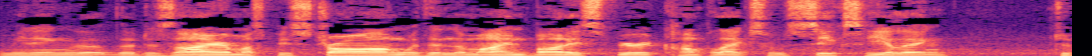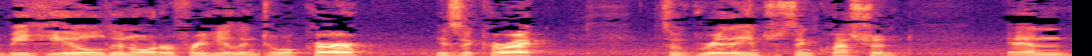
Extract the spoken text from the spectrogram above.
meaning the, the desire must be strong within the mind body spirit complex who seeks healing to be healed in order for healing to occur. Is it correct? It's a really interesting question. And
